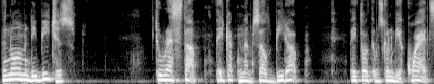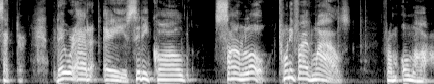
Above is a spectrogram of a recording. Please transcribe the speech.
the Normandy beaches to rest up. They'd gotten themselves beat up. They thought there was going to be a quiet sector. They were at a city called St. Lo, 25 miles from Omaha.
